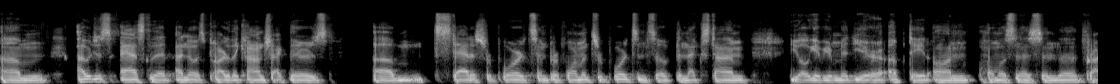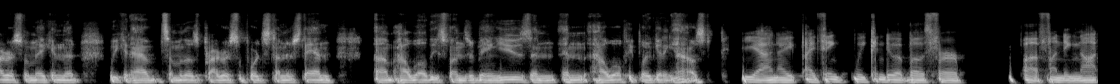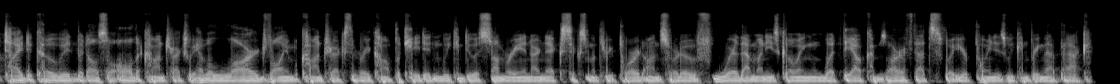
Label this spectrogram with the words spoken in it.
um, I would just ask that I know as part of the contract, there's um, status reports and performance reports. And so if the next time you all give your mid-year update on homelessness and the progress we're making, that we can have some of those progress reports to understand um, how well these funds are being used and, and how well people are getting housed. Yeah, and I, I think we can do it both for uh, funding not tied to COVID, but also all the contracts. We have a large volume of contracts. They're very complicated, and we can do a summary in our next six month report on sort of where that money is going, what the outcomes are. If that's what your point is, we can bring that back.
